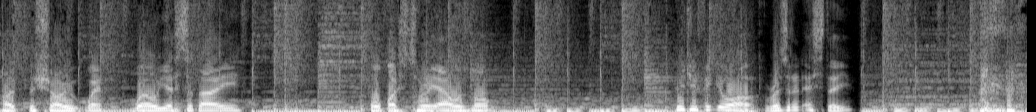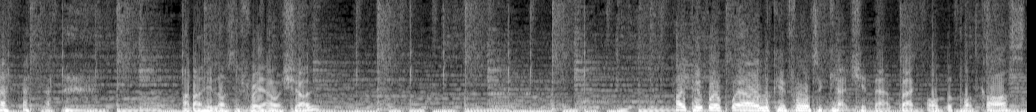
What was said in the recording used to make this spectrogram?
Hope the show went well yesterday. Almost three hours long. Who do you think you are? Resident SD? I know he loves a three hour show. Hope it went well. Looking forward to catching that back on the podcast.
